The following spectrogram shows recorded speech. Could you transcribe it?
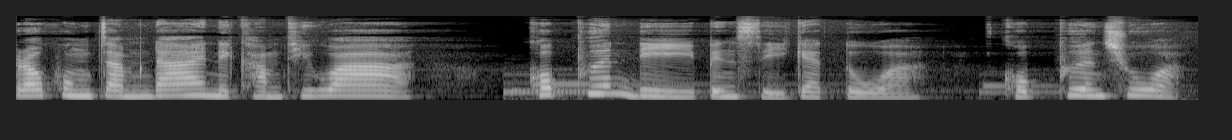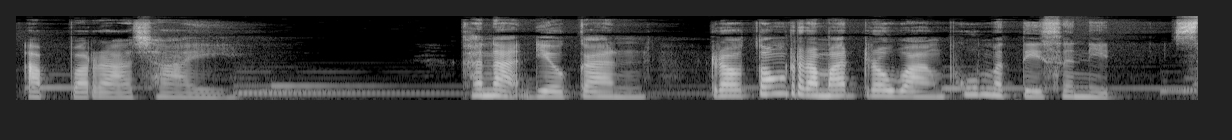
เราคงจำได้ในคำที่ว่า คบเพื่อนดีเป็นสีแก่ตัว คบเพื่อนชั่วอับปราชัย ขณะเดียวกัน เราต้องระมัดระวังผู้มาตีสนิทแซ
